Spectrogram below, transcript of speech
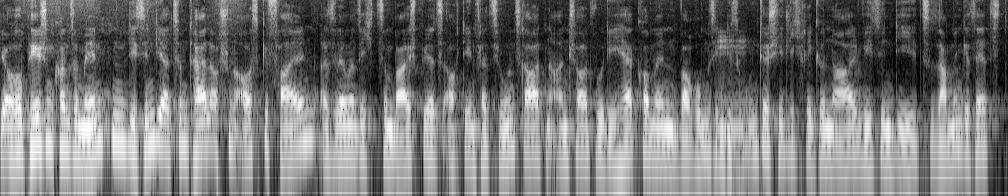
Die europäischen Konsumenten, die sind ja zum Teil auch schon ausgefallen. Also wenn man sich zum Beispiel jetzt auch die Inflationsraten anschaut, wo die herkommen, warum sind die so mhm. unterschiedlich regional, wie sind die zusammengesetzt,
